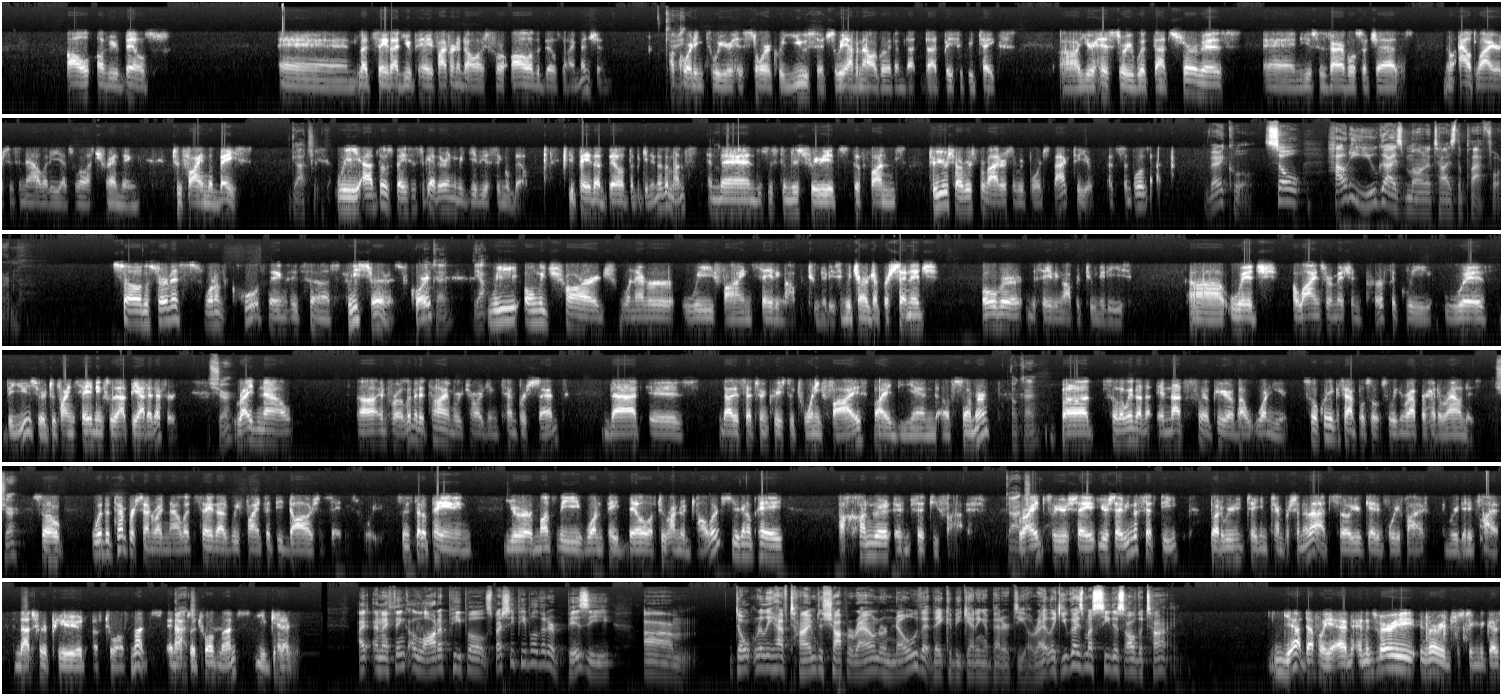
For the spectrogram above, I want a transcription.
all of your bills. And let's say that you pay $500 for all of the bills that I mentioned Okay. according to your historical usage. So we have an algorithm that, that basically takes uh, your history with that service and uses variables such as you know outlier seasonality as well as trending to find the base. Gotcha. We add those bases together and we give you a single bill. You pay that bill at the beginning of the month, and then the system distributes the funds to your service providers and reports back to you. As simple as that. Very cool. So how do you guys monetize the platform? So the service, one of the cool things, it's a free service. Of course, Okay. Yeah. we only charge whenever we find saving opportunities, and we charge a percentage over the saving opportunities, uh, which aligns our mission perfectly with the user to find savings without the added effort. Sure. Right now, uh, and for a limited time, we're charging 10%. That is that is set to increase to 25 by the end of summer. Okay. But so the way that, and that's for a period of about one year. So a quick example, so, so we can wrap our head around it. Sure. So with the 10% right now, let's say that we find $50 in savings for you. So instead of paying your monthly OnePay bill of $200, you're going to pay 155 Gotcha. right? So you're say you're saving the 50, but we're taking 10% of that. So you're getting 45 and we're getting 5. And that's for a period of 12 months. And after 12 months, you get a I, and I think a lot of people, especially people that are busy, um, don't really have time to shop around or know that they could be getting a better deal, right? Like you guys must see this all the time. Yeah, definitely, and and it's very very interesting because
